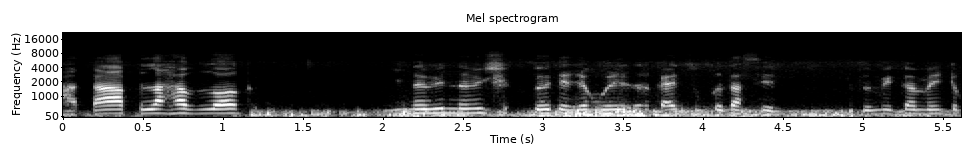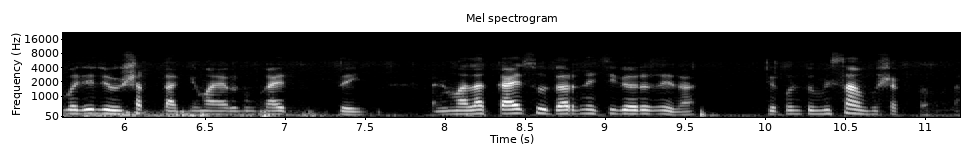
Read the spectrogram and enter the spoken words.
आता आपला हा ब्लॉग मी नवीन नवीन शिकतोय त्याच्यामुळे जर काय चुकत असेल तुम्ही कमेंटमध्ये लिहू शकता की माझ्याकडून काय चुकतंय. आणि मला काय सुधारण्याची गरज आहे ना ते पण तुम्ही सांगू शकता. मला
